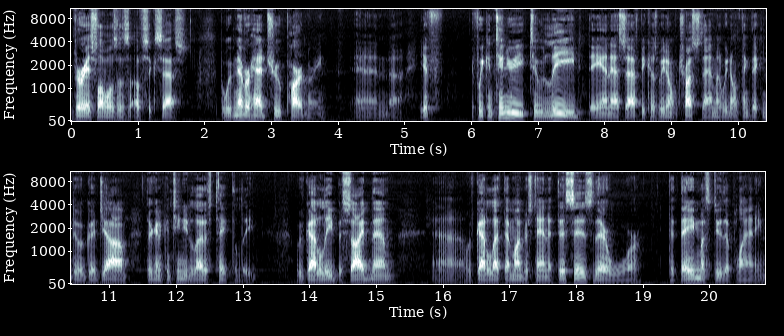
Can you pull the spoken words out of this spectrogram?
various levels of, of, success, but we've never had true partnering. And uh, if if we continue to lead the ANSF because we don't trust them and we don't think they can do a good job, they're going to continue to let us take the lead. We've got to lead beside them. Uh, we've got to let them understand that this is their war that they must do the planning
